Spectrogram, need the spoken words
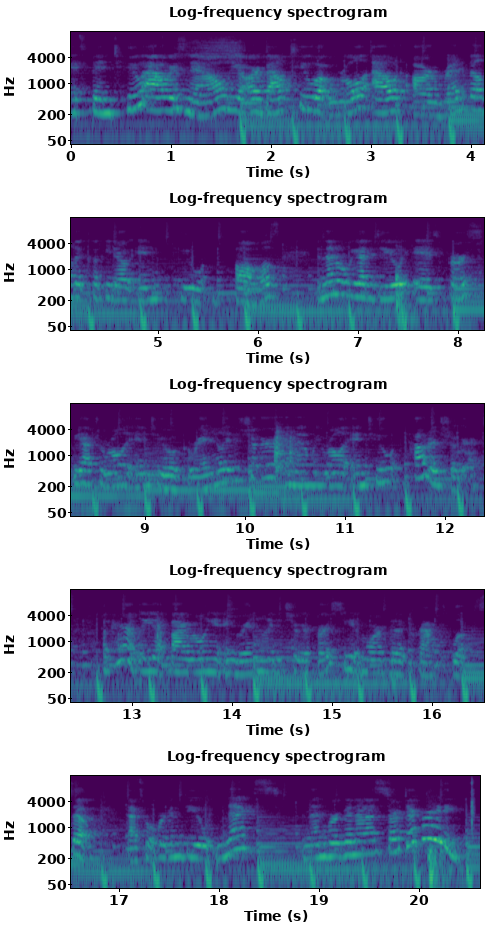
It's been two hours now. We are about to roll out our red velvet cookie dough into balls. And then what we gotta do is first we have to roll it into granulated sugar and then we roll it into powdered sugar. Apparently by rolling it in granulated sugar first, you get more of the cracked look. So that's what we're gonna do next. And then we're gonna start decorating.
